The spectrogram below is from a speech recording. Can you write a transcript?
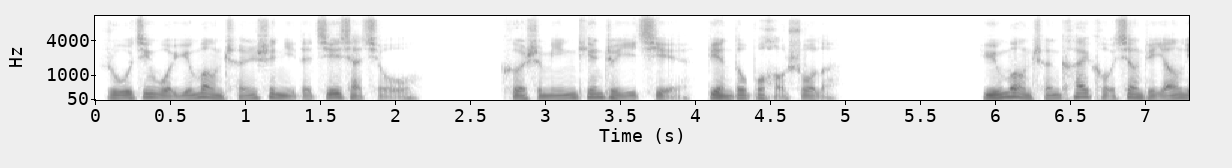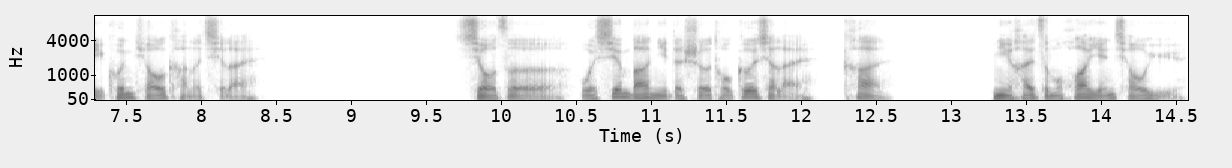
如今我云望尘是你的阶下囚，可是明天这一切便都不好说了。云望尘开口，向着杨礼坤调侃了起来：“小子，我先把你的舌头割下来，看你还怎么花言巧语。”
